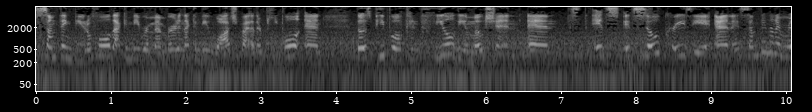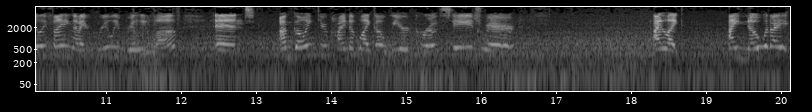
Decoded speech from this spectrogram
something beautiful that can be remembered and that can be watched by other people and those people can feel the emotion. And it's it's so crazy and it's something that I'm really finding that I really really love. And I'm going through kind of like a weird growth stage where I like I know what I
